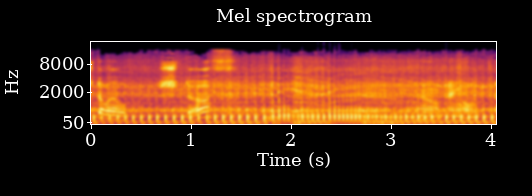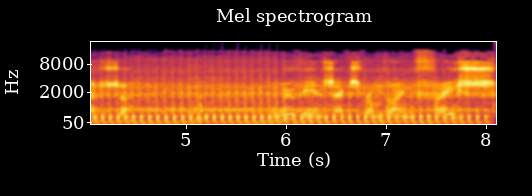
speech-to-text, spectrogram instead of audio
style stuff. Now, hang on, let's uh, remove the insects from thine face.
